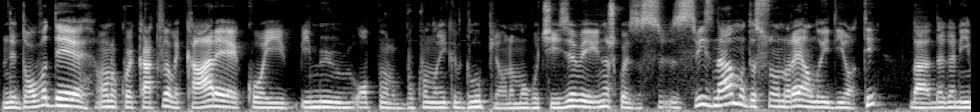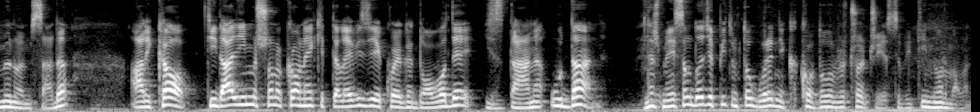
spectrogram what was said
ne dovode ono koje kakve lekare koji imaju ono, bukvalno nikad gluplje ono moguće izjave i znaš koje svi znamo da su ono realno idioti, da, da ga ne imenujem sada, ali kao ti dalje imaš ono kao neke televizije koje ga dovode iz dana u dan. Znaš, meni samo dođe pitam tog urednika kao, dobro čovječe, jesi li ti normalan?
